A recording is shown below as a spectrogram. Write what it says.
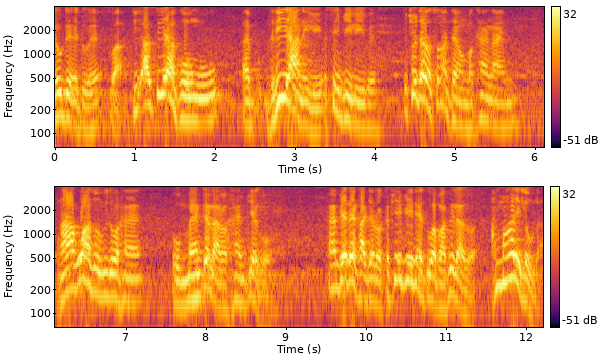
လုတ်တဲ့အတွက်သူကဒီအာစရိယဂုံကိုအဲသတိရနေလေအဆင်ပြေလေးပဲတချို့ကျတော့ဆွမ်းတန်ကိုမခံနိုင်ဘူးငါကွာဆိုပြီးတော့ဟန်ဟိုမန်တက်လာတော့ဟန်ပြက်ကောဟန်ပြက်တဲ့ခါကျတော့တဖြည်းဖြည်းနဲ့ तू ကဘာဖြစ်လာဆိုတော့အမားတွေလောက်လာ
